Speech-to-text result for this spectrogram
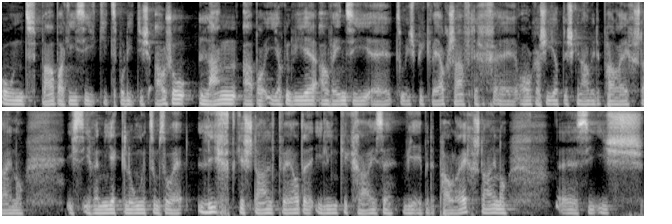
Und Barbara Gysi gibt es politisch auch schon lang, aber irgendwie, auch wenn sie äh, zum Beispiel gewerkschaftlich äh, engagiert ist, genau wie der Paul Rechsteiner, ist es ihr nie gelungen, um so ein Lichtgestalt werden in linken Kreisen, wie eben der Paul Rechsteiner. Äh, sie ist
